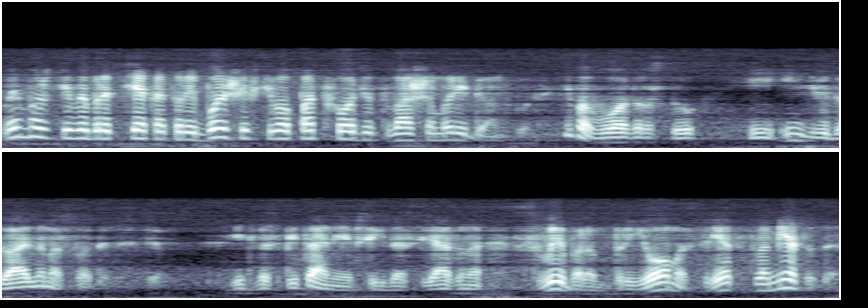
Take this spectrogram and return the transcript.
вы можете выбрать те, которые больше всего подходят вашему ребенку, и по возрасту, и индивидуальным особенностям. Ведь воспитание всегда связано с выбором приема, средства, метода.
